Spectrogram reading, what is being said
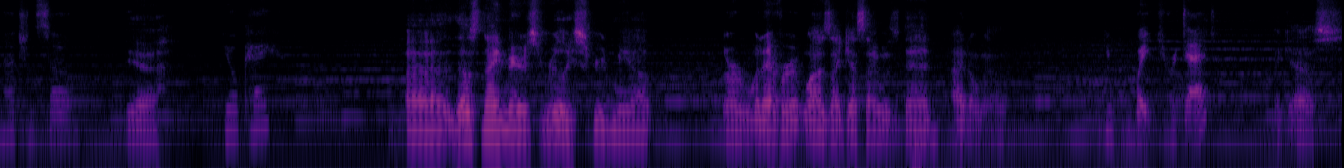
imagine so. Yeah. You okay? Uh, those nightmares really screwed me up, or whatever it was. I guess I was dead. I don't know. You wait, you were dead? I guess.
